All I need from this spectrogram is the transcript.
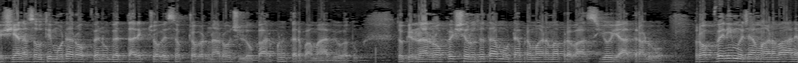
એશિયાના સૌથી મોટા રોપવેનું ગત તારીખ ચોવીસ ઓક્ટોબરના રોજ લોકાર્પણ કરવામાં આવ્યું હતું. તો ગિરનાર રોપવે શરૂ થતાં મોટા પ્રમાણમાં પ્રવાસીઓ યાત્રાળુઓ રોપવેની મજા માણવા અને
